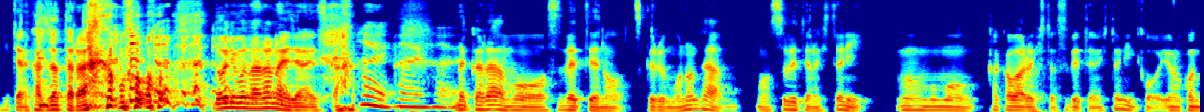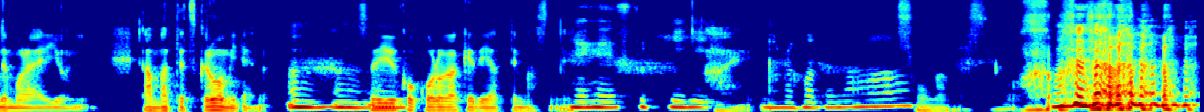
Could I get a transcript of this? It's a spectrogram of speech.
みたいな感じだったら、もう、どうにもならないじゃないですか。はいはいはい。だからもうすべての作るものが、もうすべての人に、もう、もう関わる人すべての人にこう喜んでもらえるように頑張って作ろうみたいな、うんうんうん、そういう心がけでやってますね。へえ、素敵。はい。なるほどな。そうなんですよ。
